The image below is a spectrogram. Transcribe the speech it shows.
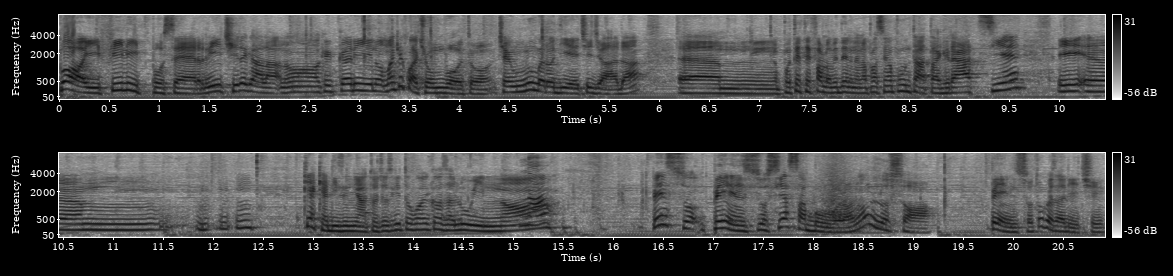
Poi Filippo Serri ci regala, no che carino, ma anche qua c'è un voto, c'è un numero 10 Giada, Ehm, potete farlo vedere nella prossima puntata, grazie. E ehm, mm, mm, mm. chi è che ha disegnato? C'è scritto qualcosa? Lui no? No. Penso, penso sia Saburo, non lo so. Penso, tu cosa dici?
